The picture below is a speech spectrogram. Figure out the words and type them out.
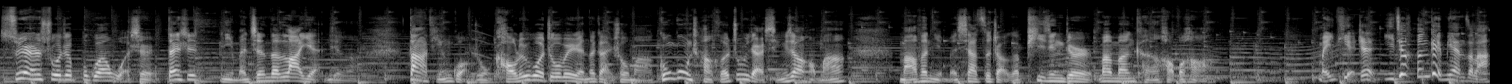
虽然说这不关我事儿，但是你们真的辣眼睛啊！大庭广众，考虑过周围人的感受吗？公共场合注意点形象好吗？麻烦你们下次找个僻静地儿慢慢啃好不好？没铁证已经很给面子了，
